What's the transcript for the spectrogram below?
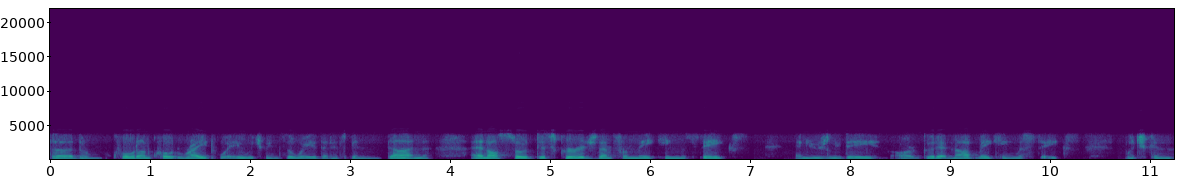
the, the quote unquote right way, which means the way that it's been done, and also discourage them from making mistakes. And usually they are good at not making mistakes, which can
